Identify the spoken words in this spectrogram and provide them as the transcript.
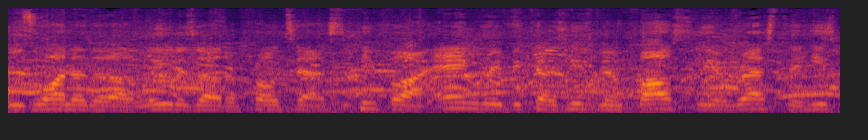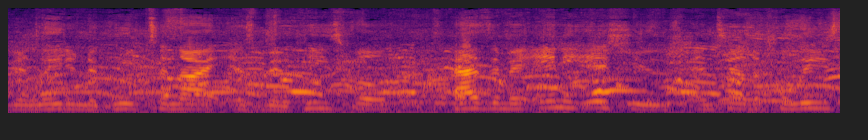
Who's one of the leaders of the protest. People are angry because he's been falsely arrested. He's been leading the group tonight. It's been peaceful. Hasn't been any issues until the police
